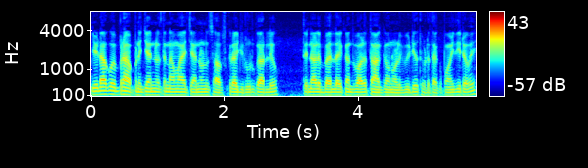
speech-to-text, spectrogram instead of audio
ਜਿਹੜਾ ਕੋਈ ਭਰਾ ਆਪਣੇ ਚੈਨਲ ਤੇ ਨਵਾਂ ਹੈ ਚੈਨਲ ਨੂੰ ਸਬਸਕ੍ਰਾਈਬ ਜਰੂਰ ਕਰ ਲਿਓ ਤੇ ਨਾਲੇ ਬੈਲ ਆਈਕਨ ਦਬਾ ਲਿਓ ਤਾਂ ਕਿ ਆਉਣ ਵਾਲੀ ਵੀਡੀਓ ਤੁਹਾਡੇ ਤੱਕ ਪਹੁੰਚਦੀ ਰਹੇ।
